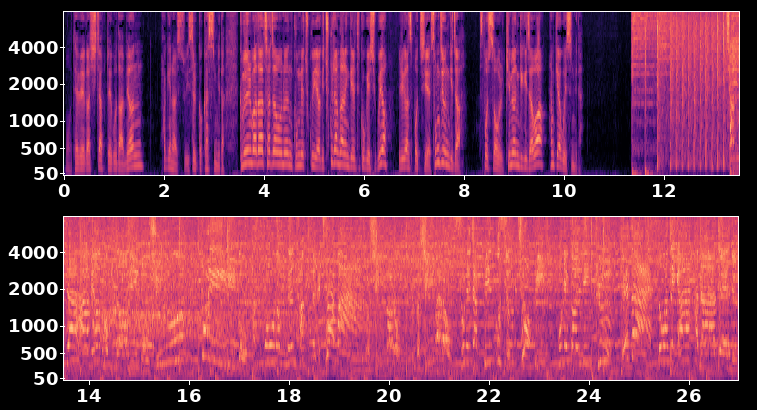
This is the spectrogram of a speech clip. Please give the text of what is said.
뭐 대회가 시작되고 나면 확인할 수 있을 것 같습니다. 금요일마다 찾아오는 국내 축구 이야기 축구장 가는 길 듣고 계시고요. 일간 스포츠의 송지훈 기자, 스포츠 서울 김현기 기자와 함께하고 있습니다. 쳤다 하면 홈런이고 슛 골이고 각본 없는 한편의 드라마. 그것이 바로 그것이 바로 손에 잡힌 우승 트로피. 목에 걸린 그 배달 너와 내가 하나 되는.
